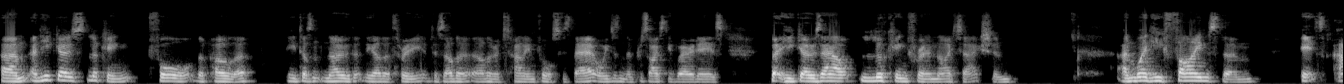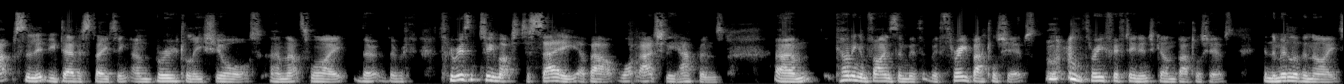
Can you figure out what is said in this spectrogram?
um, and he goes looking for the Pola. He doesn't know that the other three there's other other Italian forces there, or he doesn't know precisely where it is. But he goes out looking for a night action and when he finds them, it's absolutely devastating and brutally short. And that's why there, there, there isn't too much to say about what actually happens. Um, Cunningham finds them with, with three battleships, three 15 inch gun battleships in the middle of the night.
